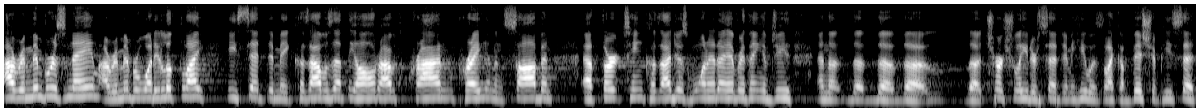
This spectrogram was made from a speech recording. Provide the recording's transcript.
I remember his name. I remember what he looked like. He said to me, because I was at the altar, I was crying praying and sobbing at 13 because I just wanted everything of Jesus. And the, the, the, the, the church leader said to me, he was like a bishop. He said,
